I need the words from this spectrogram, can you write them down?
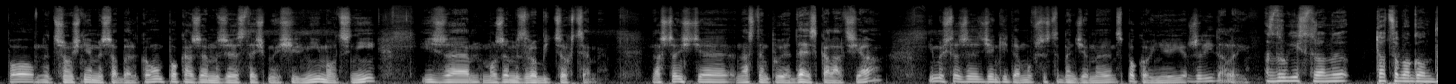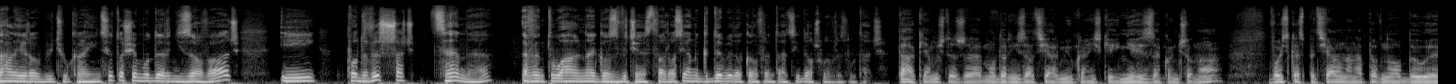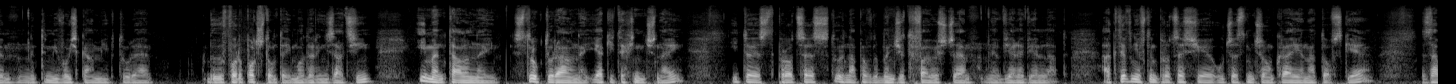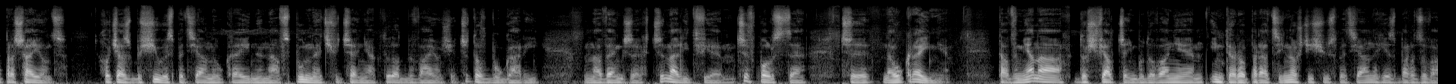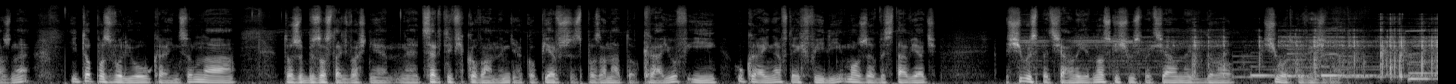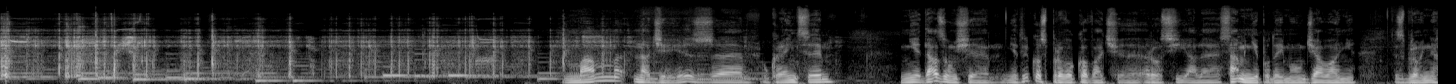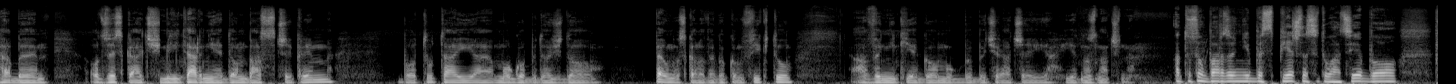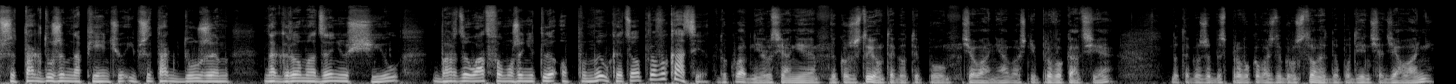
Potrząśniemy szabelką, pokażemy, że jesteśmy silni, mocni i że możemy zrobić co chcemy. Na szczęście następuje deeskalacja i myślę, że dzięki temu wszyscy będziemy spokojniej żyli dalej. A z drugiej strony, to co mogą dalej robić Ukraińcy, to się modernizować i podwyższać cenę ewentualnego zwycięstwa Rosjan, gdyby do konfrontacji doszło w rezultacie. Tak, ja myślę, że modernizacja armii ukraińskiej nie jest zakończona. Wojska specjalne na pewno były tymi wojskami, które były forpocztą tej modernizacji i mentalnej, strukturalnej, jak i technicznej. I to jest proces, który na pewno będzie trwał jeszcze wiele, wiele lat. Aktywnie w tym procesie uczestniczą kraje natowskie, zapraszając chociażby siły specjalne Ukrainy na wspólne ćwiczenia, które odbywają się czy to w Bułgarii, na Węgrzech, czy na Litwie, czy w Polsce, czy na Ukrainie. Ta wymiana doświadczeń, budowanie interoperacyjności sił specjalnych jest bardzo ważne i to pozwoliło Ukraińcom na to, żeby zostać właśnie certyfikowanym jako pierwszy spoza NATO krajów i Ukraina w tej chwili może wystawiać siły specjalne, jednostki sił specjalnych do sił odpowiedzi NATO. Mam nadzieję, że Ukraińcy nie dadzą się nie tylko sprowokować e, Rosji, ale sami nie podejmą działań zbrojnych, aby odzyskać militarnie Donbas czy Krym, bo tutaj mogłoby dojść do pełnoskalowego konfliktu, a wynik jego mógłby być raczej jednoznaczny. A to są bardzo niebezpieczne sytuacje, bo przy tak dużym napięciu i przy tak dużym nagromadzeniu sił bardzo łatwo może nie tyle o pomyłkę, co o prowokację. Dokładnie. Rosjanie wykorzystują tego typu działania, właśnie prowokacje, do tego, żeby sprowokować drugą stronę do podjęcia działań.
